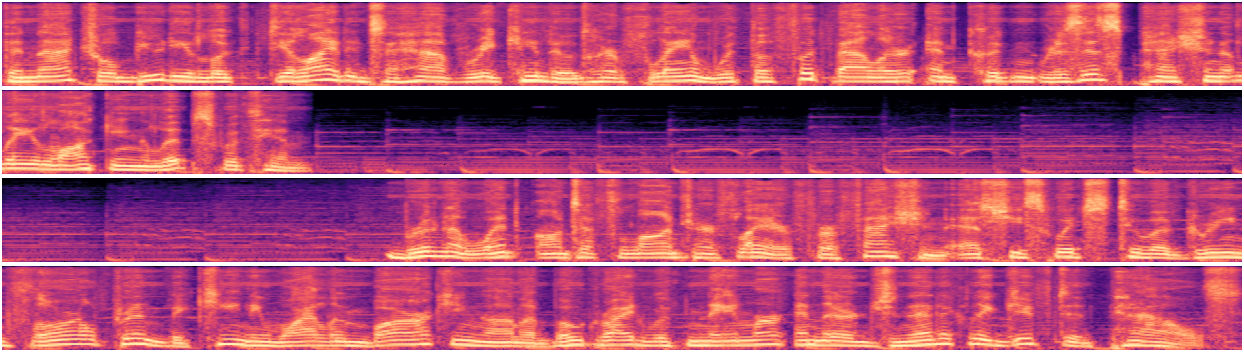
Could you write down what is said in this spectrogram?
The natural beauty looked delighted to have rekindled her flame with the footballer and couldn't resist passionately locking lips with him. Bruna went on to flaunt her flair for fashion as she switched to a green floral print bikini while embarking on a boat ride with Neymar and their genetically gifted pals.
